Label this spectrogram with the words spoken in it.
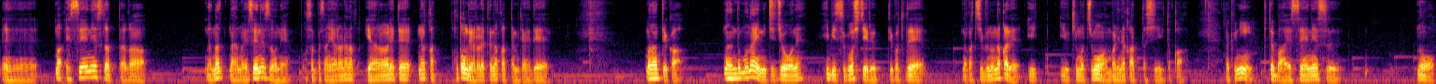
えー、まあ SNS だったらなあの SNS をねおさぺさんやられなやられてなかほとんどやられてなかったみたいでまあなんていうか何でもない日常をね日々過ごしているっていうことでなんか自分の中で言う気持ちもあんまりなかったしとか逆に例えば SNS の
